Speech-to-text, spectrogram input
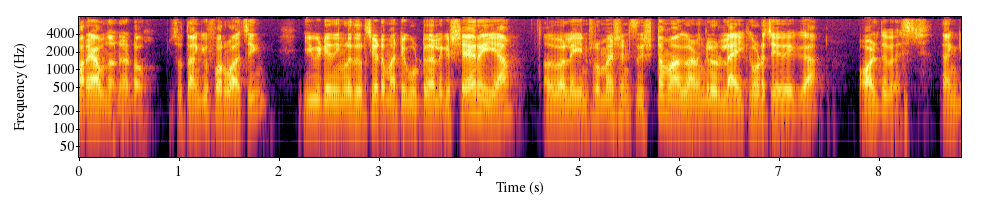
പറയാവുന്നതാണ് കേട്ടോ. So thank for watching. ഈ വീഡിയോ നിങ്ങൾ തീർച്ചയായിട്ടും മറ്റു കൂട്ടുകാരിലേക്ക് ഷെയർ ചെയ്യുക. അതുപോലെ ഇൻഫർമേഷൻസ് ഇഷ്ടമാകുകയാണെങ്കിൽ ഒരു ലൈക്ക് കൂടെ ചെയ്തേക്കുക. ഓൾ ദി ബെസ്റ്റ് താങ്ക്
